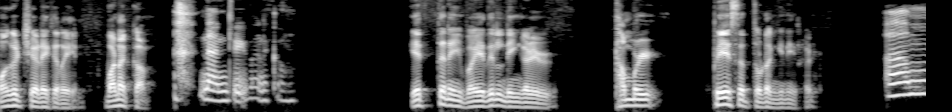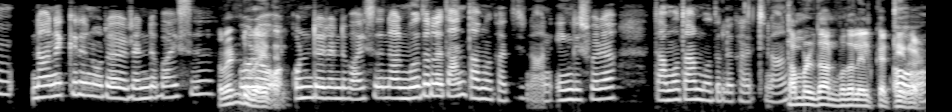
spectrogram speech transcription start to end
மகிழ்ச்சி அடைகிறேன் வணக்கம். நன்றி வணக்கம். எத்தனை வயதில் நீங்கள் தமிழ் பேசத் தொடங்கினீர்கள்? நான் நினைக்கிறேன் ஒரு ரெண்டு வயசு ரெண்டு ஒரு வயதில். ஒன்று ரெண்டு வயசு. நான் முதல்ல தான் தமிழ் கற்றுனான் இங்கிலீஷ் விட தமிழ் தான் முதல்ல கற்றுனான் தமிழ் தான் முதலில் கற்றீர்கள்.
